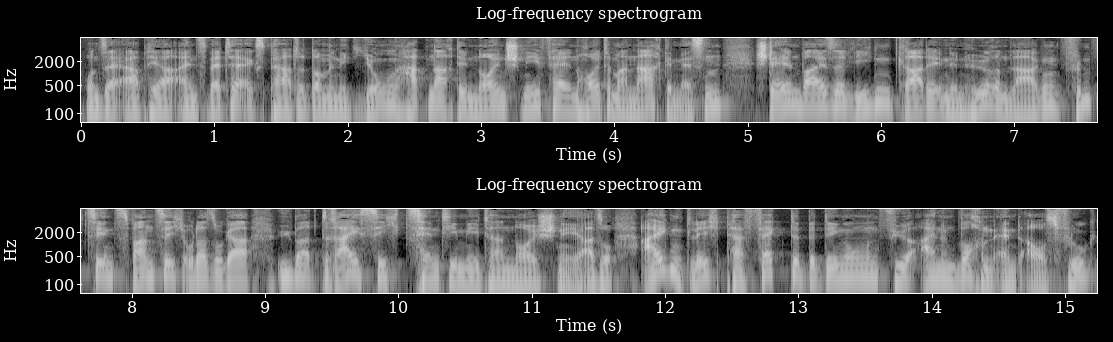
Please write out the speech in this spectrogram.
Unser RPA1-Wetterexperte Dominik Jung hat nach den neuen Schneefällen heute mal nachgemessen. Stellenweise liegen gerade in den höheren Lagen 15, 20 oder sogar über 30 Zentimeter Neuschnee. Also eigentlich perfekte Bedingungen für einen Wochenendausflug.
